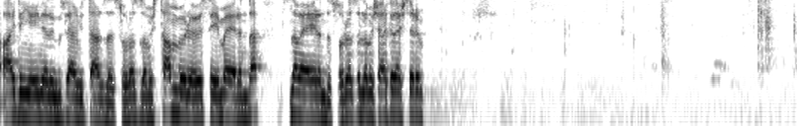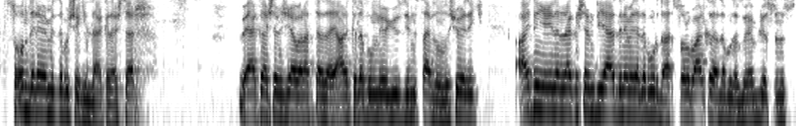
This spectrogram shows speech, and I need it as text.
Aydın yayınları güzel bir tarzda soru hazırlamış. Tam böyle ÖSYM ayarında, sınav ayarında soru hazırlamış arkadaşlarım. Son denememiz de bu şekilde arkadaşlar. Ve arkadaşlarım cevap anahtarı da arkada bulunuyor. 120 sayfadan oluşuyor dedik. Aydın yayınları arkadaşlarım diğer denemeler de burada. Soru bankaları da burada görebiliyorsunuz.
